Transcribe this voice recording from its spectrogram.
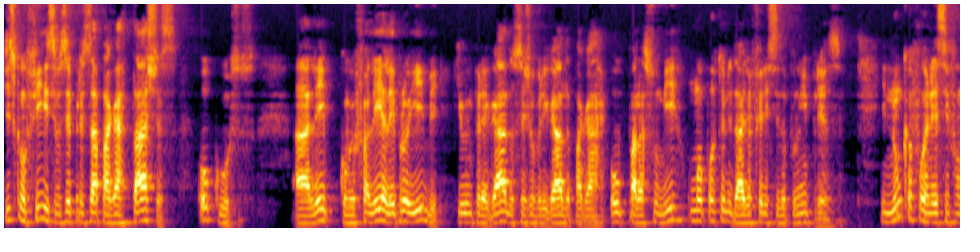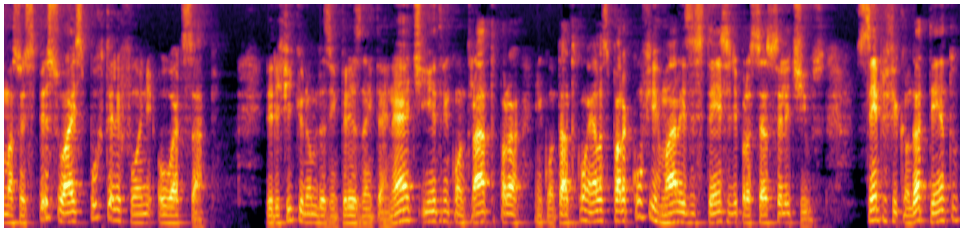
Desconfie se você precisar pagar taxas ou cursos. A lei, como eu falei, a lei proíbe que o empregado seja obrigado a pagar ou para assumir uma oportunidade oferecida por uma empresa e nunca forneça informações pessoais por telefone ou WhatsApp. Verifique o nome das empresas na internet e entre em contato, para, em contato com elas para confirmar a existência de processos seletivos, sempre ficando atento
